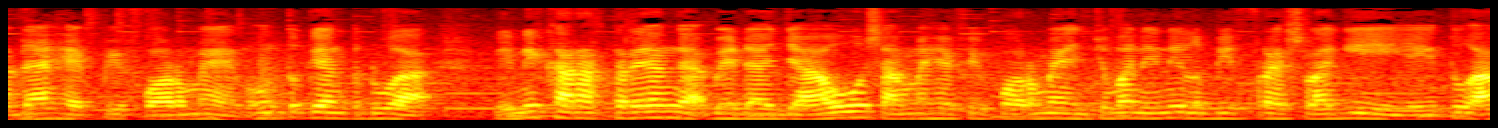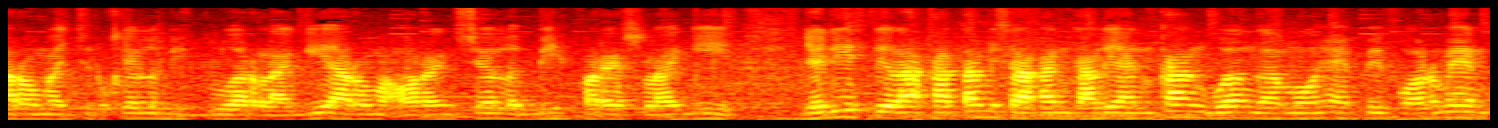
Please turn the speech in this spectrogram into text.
ada happy for men. Untuk yang kedua ini karakternya nggak beda jauh sama Heavy for Men. Cuman ini lebih fresh lagi yaitu aroma jeruknya lebih keluar lagi aroma orange-nya lebih fresh lagi. Jadi istilah kata misalkan kalian kang gua nggak mau Happy for Men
